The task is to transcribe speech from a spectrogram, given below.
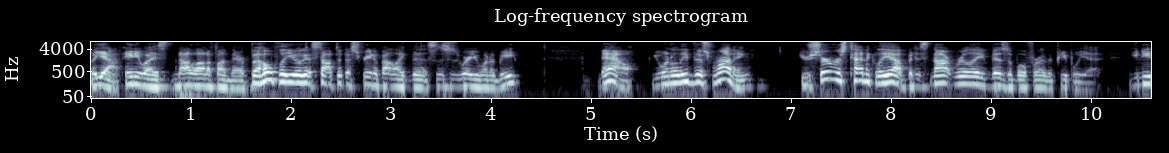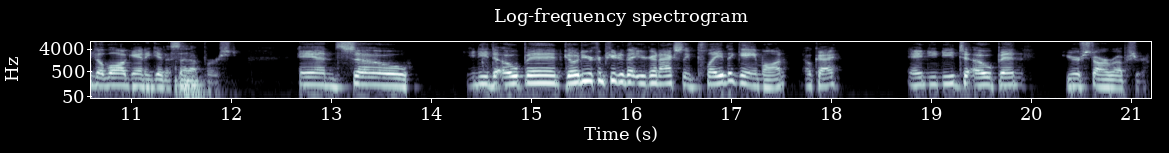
but yeah, anyways, not a lot of fun there. But hopefully you'll get stopped at a screen about like this. This is where you want to be. Now, you want to leave this running. Your server's technically up, but it's not really visible for other people yet. You need to log in and get it set up first. And so you need to open, go to your computer that you're going to actually play the game on, okay? And you need to open your Star Rupture.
